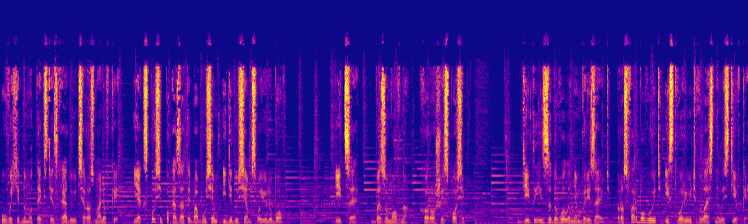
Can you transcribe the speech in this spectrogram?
У вихідному тексті згадуються розмальовки як спосіб показати бабусям і дідусям свою любов. І це, безумовно, хороший спосіб. Діти із задоволенням вирізають, розфарбовують і створюють власні листівки.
